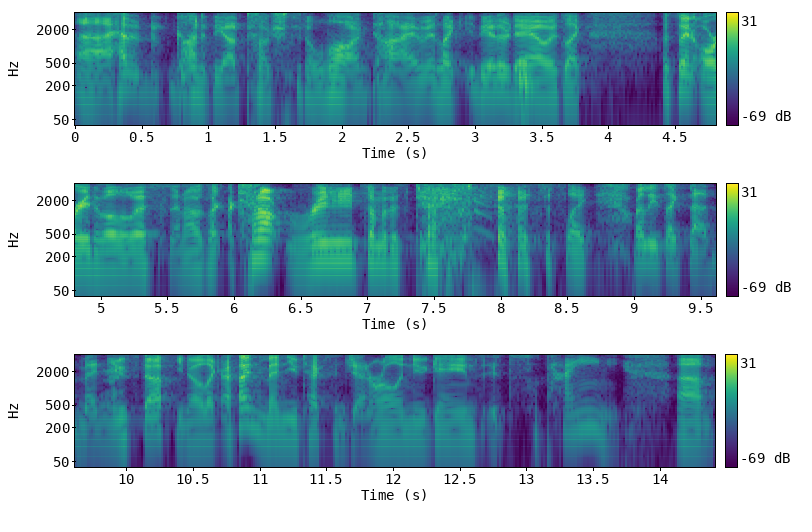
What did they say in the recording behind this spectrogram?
Uh, I haven't gone to the optometrist in a long time. And like the other day, I was like, I was playing Ori and the Will of the Wisps, and I was like, I cannot read some of this text. I was just like, or at least like the menu stuff, you know, like I find menu text in general in new games it's so tiny. Um,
